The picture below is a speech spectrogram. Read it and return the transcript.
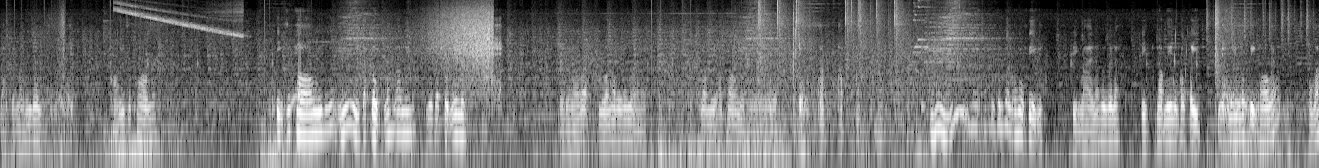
อยากจะมาเพื่อนๆขออีกสักทองนะอีกสักทองนิดนึงอืมมีกระตุกนะรอบนี้นะมีกระตุกนิดนึงแต่เดี๋ยวเราก็ล้วงเข้าไปสักหน่อยนะรอบนี้อัพทองเนี่ยอัพอัพอัพอัพอืมไม่อัพเพื่อนๆโอ้โหปีกปีกมาแล้วนะเพื่อนๆนะปีกรอบนี้มันต้องปีกรอบนี้มันต้องปีกทองแล้วผมว่า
